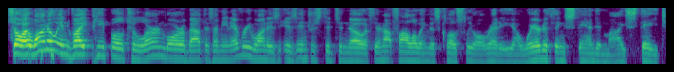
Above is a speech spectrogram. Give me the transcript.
So I want to invite people to learn more about this. I mean, everyone is is interested to know if they're not following this closely already. You know, where do things stand in my state?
